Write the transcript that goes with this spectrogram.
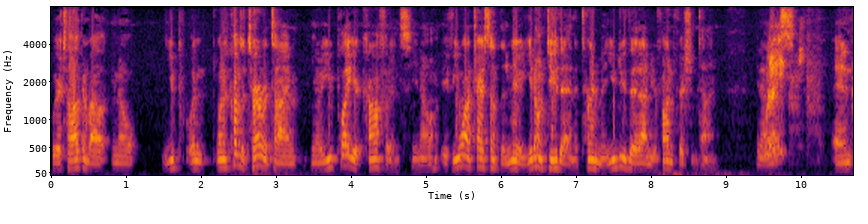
we were talking about you know you when when it comes to tournament time, you know you play your confidence. You know if you want to try something new, you don't do that in a tournament. You do that on your fun fishing time. You know, Right. and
